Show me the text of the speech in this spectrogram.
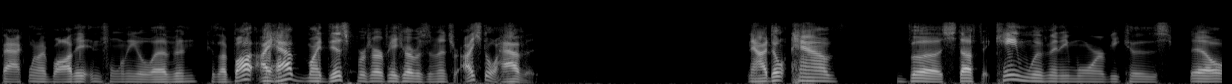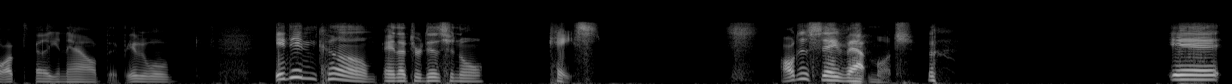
back when I bought it in 2011 because I bought I have my disc for Sarpage Harvest Adventure. I still have it. Now I don't have the stuff it came with anymore because well, I'll tell you now it will it didn't come in a traditional case. I'll just say that much. it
